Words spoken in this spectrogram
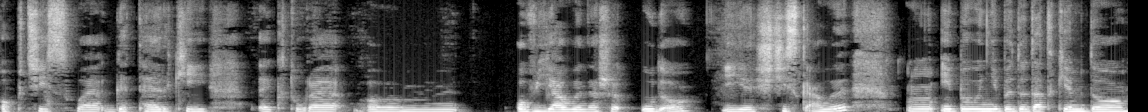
obcisłe geterki, y, które owijały nasze udo i je ściskały um, i były niby dodatkiem do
